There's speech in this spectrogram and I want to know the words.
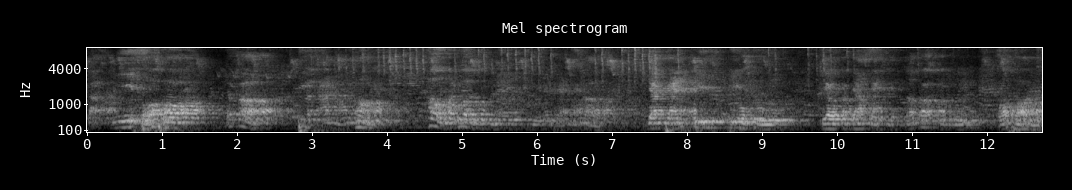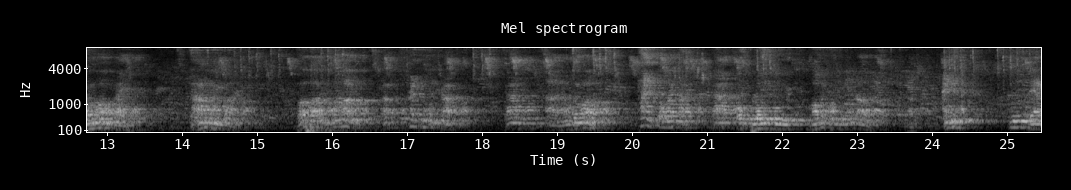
จะมีสพแล้วก็ที่ว่าการของห้องเข้ามาร่วมอยู่ในอยู่ในแผนของเราอย่างแผนปีปีหกศูนย์เกี่ยวกับยาเสพติดแล้วก็อุดหนุนสพหนองห้องไป สามหมื่นบาทสพหนองห้องครับท่านผู้กำกับการอ่าหนองห้องท่านก็มาจัดการอบรมของประชุมของเรา อันนี้คือแบบ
